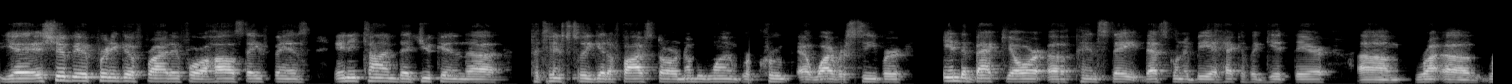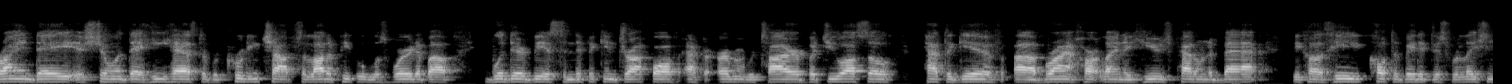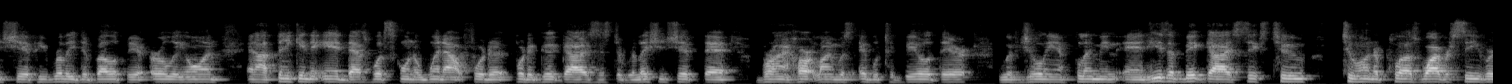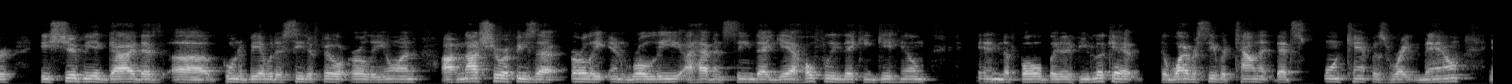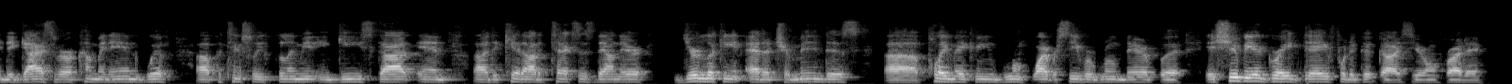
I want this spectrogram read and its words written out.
Yeah, it should be a pretty good Friday for Ohio State fans. Anytime that you can uh, potentially get a five star number one recruit at wide receiver in the backyard of Penn State, that's going to be a heck of a get there. Um, uh, Ryan Day is showing that he has the recruiting chops. A lot of people was worried about would there be a significant drop off after Urban retired, but you also have to give uh, Brian Hartline a huge pat on the back because he cultivated this relationship. He really developed it early on, and I think in the end, that's what's going to win out for the for the good guys. Is the relationship that Brian Hartline was able to build there with Julian Fleming, and he's a big guy, 6'2", 200 plus wide receiver. He should be a guy that's uh, going to be able to see the field early on. I'm not sure if he's an early enrollee. I haven't seen that yet. Hopefully, they can get him in the fold. But if you look at the wide receiver talent that's on campus right now and the guys that are coming in with uh, potentially Fleming and Gee Scott and uh, the kid out of Texas down there, you're looking at a tremendous uh, playmaking room, wide receiver room there. But it should be a great day for the good guys here on Friday.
